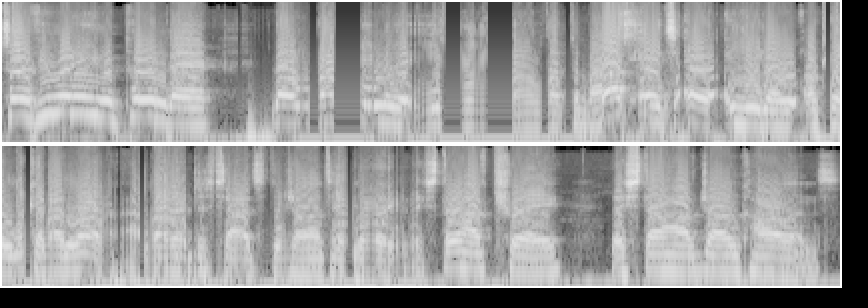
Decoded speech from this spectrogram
So if you wouldn't even put them there, then what team in the East up to But it's uh, you know okay. Look at Atlanta. Atlanta just adds Dejounte Murray. They still have Trey. They still have John Collins.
